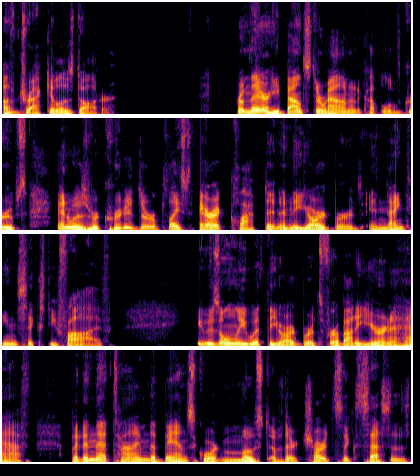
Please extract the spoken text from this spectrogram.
of Dracula's Daughter. From there, he bounced around in a couple of groups and was recruited to replace Eric Clapton in the Yardbirds in 1965. He was only with the Yardbirds for about a year and a half but in that time, the band scored most of their chart successes,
